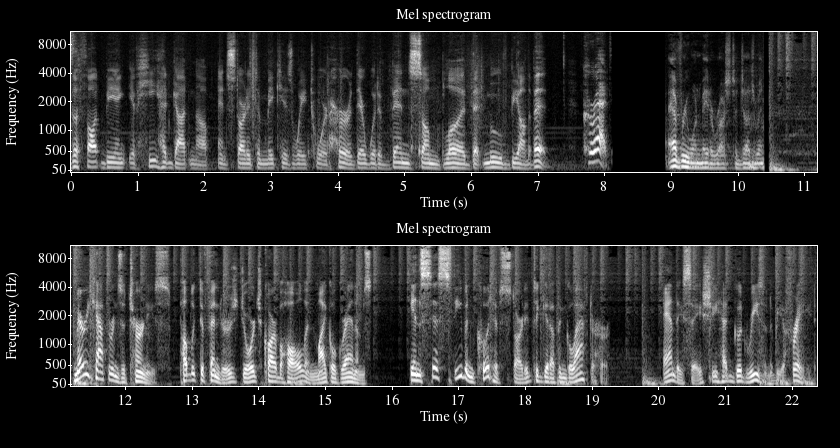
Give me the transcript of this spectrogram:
The thought being, if he had gotten up and started to make his way toward her, there would have been some blood that moved beyond the bed. Correct. Everyone made a rush to judgment. Mary Catherine's attorneys, public defenders George Carbajal and Michael Granums, insist Stephen could have started to get up and go after her. And they say she had good reason to be afraid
